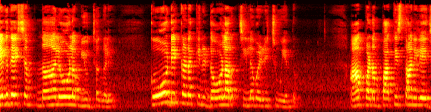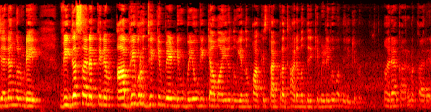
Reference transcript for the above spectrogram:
ഏകദേശം നാലോളം യുദ്ധങ്ങളിൽ കോടിക്കണക്കിന് ഡോളർ ചിലവഴിച്ചു എന്നും ആ പണം പാകിസ്ഥാനിലെ ജനങ്ങളുടെ വികസനത്തിനും അഭിവൃദ്ധിക്കും വേണ്ടി ഉപയോഗിക്കാമായിരുന്നു എന്നും പാകിസ്ഥാൻ പ്രധാനമന്ത്രിക്ക് വെളിവ് വന്നിരിക്കുന്നു. ആരാ കാരണക്കാര്?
